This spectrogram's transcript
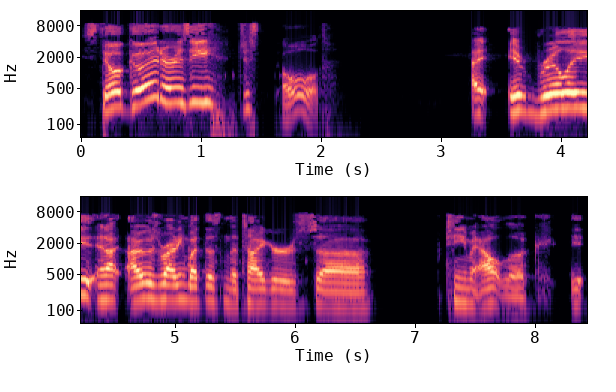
still good, or is he just old? I, it really, and I, I was writing about this in the Tigers, uh, team outlook. It,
